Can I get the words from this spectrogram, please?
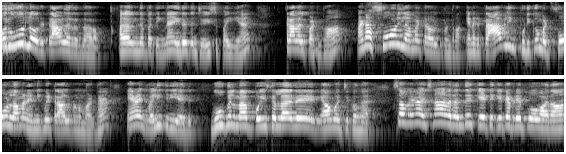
ஒரு ஊரில் ஒரு ட்ராவலர் இருந்தாராம். அதாவது வந்து பார்த்தீங்கன்னா இருபத்தஞ்சு வயசு பையன். ட்ராவல் பண்ணுறான் ஆனால் ஃபோன் இல்லாமல் ட்ராவல் பண்ணுறான் எனக்கு ட்ராவலிங் பிடிக்கும் பட் ஃபோன் இல்லாமல் நான் என்றைக்குமே ட்ராவல் பண்ண மாட்டேன். ஏன்னா எனக்கு வழி தெரியாது. கூகுள் மேப் போய் சொல்லாது ஞாபகம் வச்சுக்கோங்க. ஸோ அப்போ என்ன ஆச்சுன்னா அவர் வந்து கேட்டு கேட்டு அப்படியே போவாராம்.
